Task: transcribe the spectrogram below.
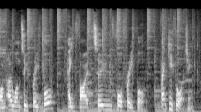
on 01234 852 434. Thank you for watching.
